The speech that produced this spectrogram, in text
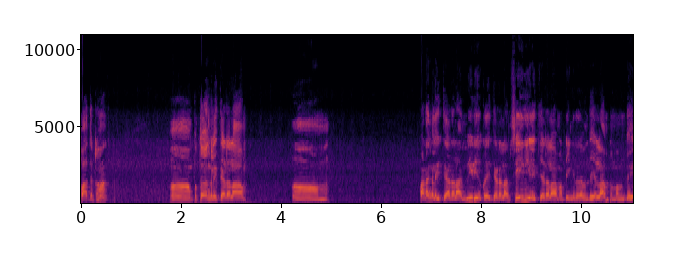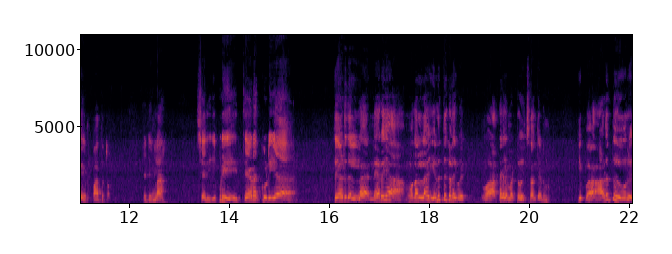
பார்த்துட்டோம். புத்தகங்களை தேடலாம். படங்களை தேடலாம் வீடியோக்களை தேடலாம் செய்திகளை தேடலாம் அப்படிங்கிறத வந்து எல்லாம் நம்ம வந்து பார்த்துட்டோம். கேட்டிங்களா? சரி இப்படி தேடக்கூடிய தேடுதலில் நிறையா முதல்ல எழுத்துக்களை வார்த்தைகளை மட்டும் வச்சு தான் தேடணும். இப்போ அடுத்து ஒரு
